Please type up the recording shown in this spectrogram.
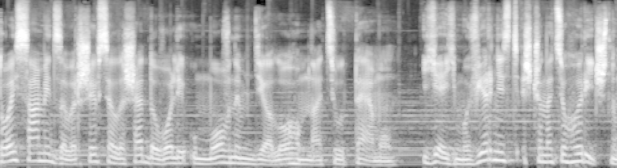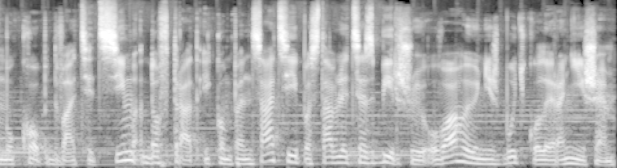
Той саміт завершився лише доволі умовним діалогом на цю тему. Є ймовірність, що на цьогорічному КОП 27 до втрат і компенсації поставляться з більшою увагою ніж будь-коли раніше.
